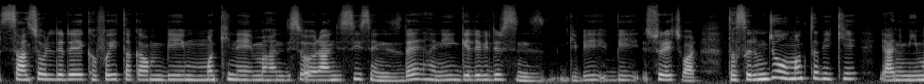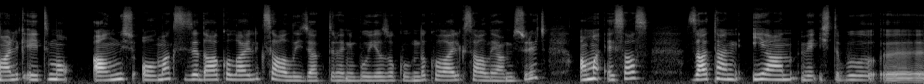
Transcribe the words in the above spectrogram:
sensörlere kafayı takan bir makine mühendisi öğrencisiyseniz de hani gelebilirsiniz gibi bir süreç var. Tasarımcı olmak tabii ki yani mimarlık eğitimi almış olmak size daha kolaylık sağlayacaktır. Hani bu yaz okulunda kolaylık sağlayan bir süreç. Ama esas zaten İAN ve işte bu e,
